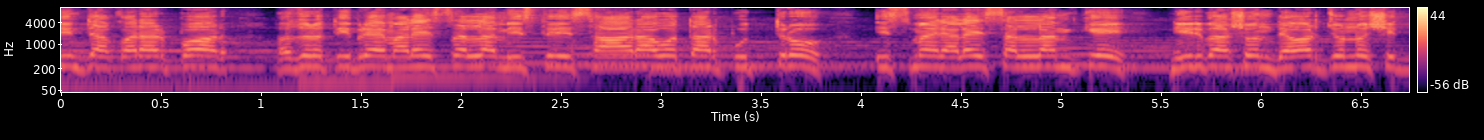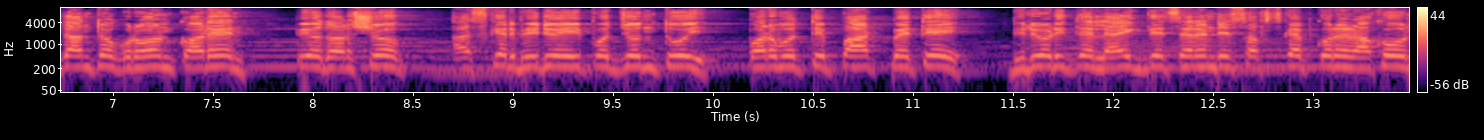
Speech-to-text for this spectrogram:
চিন্তা করার পর হজরত ইব্রাহিম আলাইসাল্লাম স্ত্রী সাহারা ও তার পুত্র ইসমাইল আলাইসাল্লামকে নির্বাসন দেওয়ার জন্য সিদ্ধান্ত গ্রহণ করেন। প্রিয় দর্শক, আজকের ভিডিও এই পর্যন্তই। পরবর্তী পার্ট পেতে ভিডিওটিতে লাইক দিয়ে চ্যানেলটি সাবস্ক্রাইব করে রাখুন।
